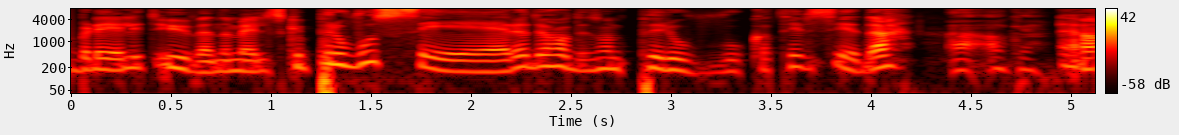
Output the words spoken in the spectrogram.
ble litt uvenner med, eller skulle provosere. Du hadde en sånn provokativ side. ja, ok. Ja,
